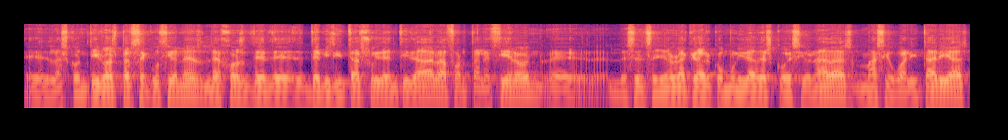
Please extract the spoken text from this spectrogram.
eh, las continuas persecuciones, lejos de, debilitar su identidad, la fortalecieron, eh, les enseñaron a crear comunidades cohesionadas, más igualitarias,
